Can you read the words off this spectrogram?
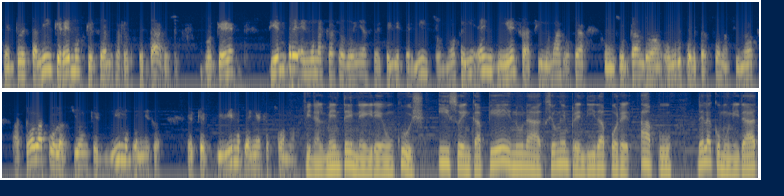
Entonces también queremos que seamos respetados, porque siempre en una casa dueña se pide permiso, no se ingresa así nomás, o sea, consultando a un grupo de personas, sino a toda la población que vivimos en eso, eh, que vivimos en esa zona. Finalmente, Neire Unkush hizo hincapié en una acción emprendida por el APU de la comunidad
